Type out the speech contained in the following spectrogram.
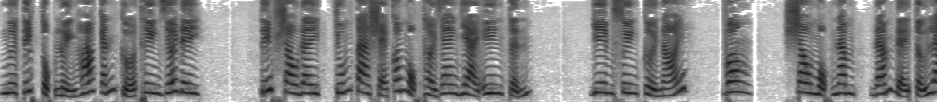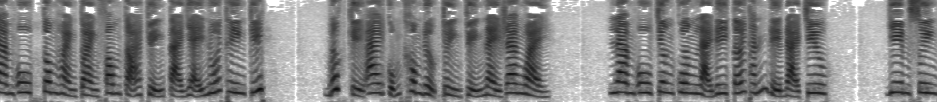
Ngươi tiếp tục luyện hóa cánh cửa thiên giới đi. Tiếp sau đây, chúng ta sẽ có một thời gian dài yên tĩnh. Diêm xuyên cười nói. Vâng. Sau một năm, đám đệ tử Lam U, Tôn hoàn toàn phong tỏa chuyện tại dãy núi Thiên Kiếp. Bất kỳ ai cũng không được truyền chuyện này ra ngoài. Lam U chân quân lại đi tới thánh địa Đại Chiêu. Diêm Xuyên,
